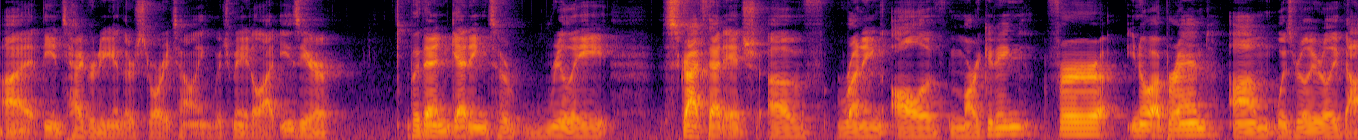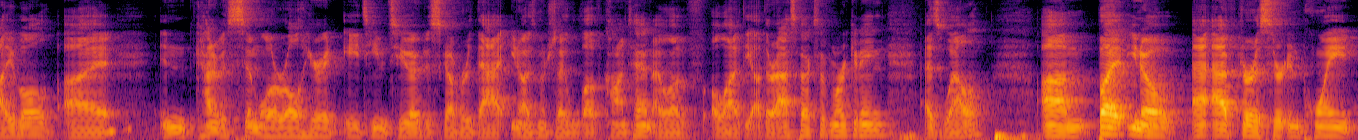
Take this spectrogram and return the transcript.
uh, the integrity in their storytelling, which made it a lot easier but then getting to really scratch that itch of running all of marketing for you know a brand um, was really really valuable uh, in kind of a similar role here at a team too. I've discovered that you know as much as i love content i love a lot of the other aspects of marketing as well. Um, but you know a- after a certain point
